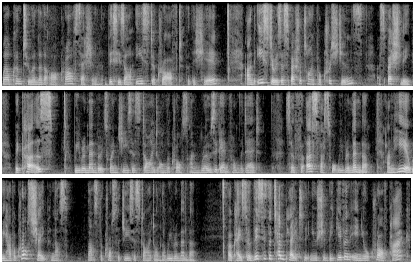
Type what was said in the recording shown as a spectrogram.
Welcome to another Ark craft session. This is our Easter craft for this year. And Easter is a special time for Christians, especially because we remember it's when Jesus died on the cross and rose again from the dead. So for us, that's what we remember. And here we have a cross shape, and that's, that's the cross that Jesus died on that we remember. Okay, so this is the template that you should be given in your craft pack.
